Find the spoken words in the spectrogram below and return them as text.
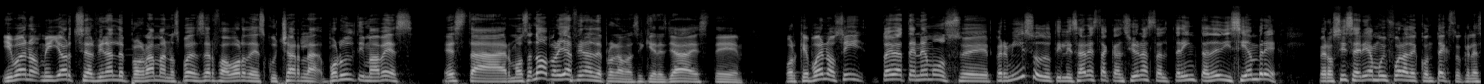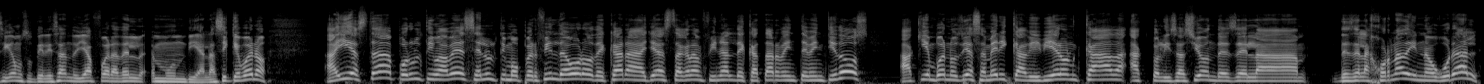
Y bueno, mi George, si al final del programa nos puedes hacer favor de escucharla por última vez, esta hermosa. No, pero ya al final del programa, si quieres, ya este. Porque bueno, sí, todavía tenemos eh, permiso de utilizar esta canción hasta el 30 de diciembre, pero sí sería muy fuera de contexto que la sigamos utilizando ya fuera del mundial. Así que bueno, ahí está por última vez el último perfil de oro de cara a ya esta gran final de Qatar 2022. Aquí en Buenos Días América vivieron cada actualización desde la, desde la jornada inaugural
